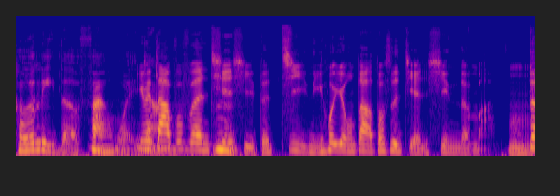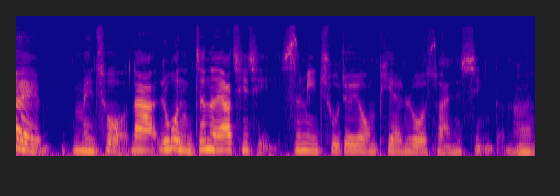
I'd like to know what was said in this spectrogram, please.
合理的范围，因为大部分清洗的剂你会用到都是碱性的嘛。嗯，对，没错。那如果你真的要清洗私密处，就用偏弱酸性的。那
